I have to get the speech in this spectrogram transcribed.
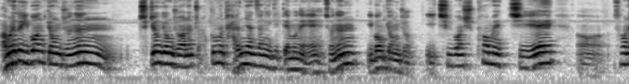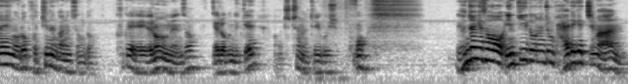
아무래도 이번 경주는 직경 경주와는 조금은 다른 현상이기 때문에 저는 이번 경주 이 7번 슈퍼매치의 어, 선행으로 버티는 가능성도 크게 열어놓으면서 여러분들께 어, 추천을 드리고 싶고 현장에서 인기도는 좀 봐야 되겠지만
